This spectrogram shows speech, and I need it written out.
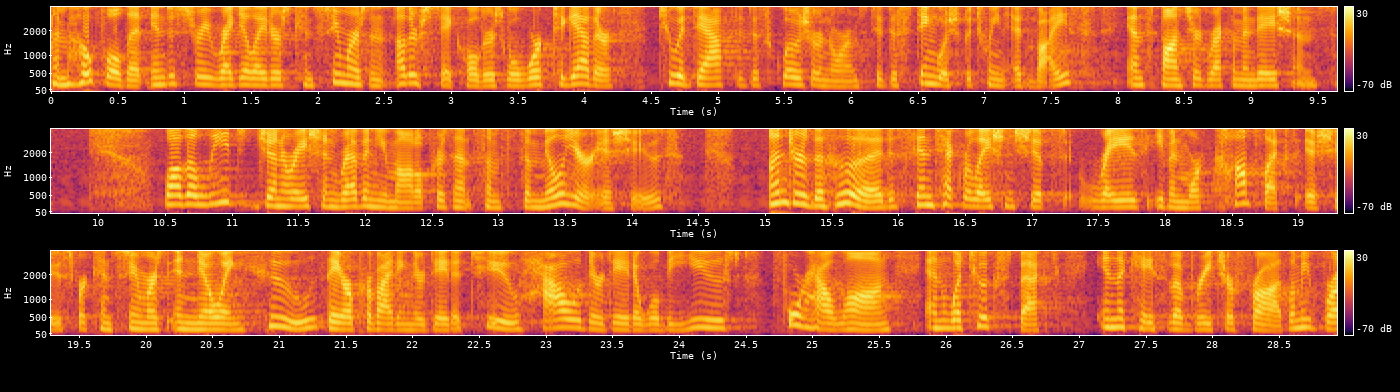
I'm hopeful that industry, regulators, consumers, and other stakeholders will work together to adapt the disclosure norms to distinguish between advice and sponsored recommendations. While the lead generation revenue model presents some familiar issues, under the hood, fintech relationships raise even more complex issues for consumers in knowing who they are providing their data to, how their data will be used, for how long, and what to expect in the case of a breach or fraud. Let me br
